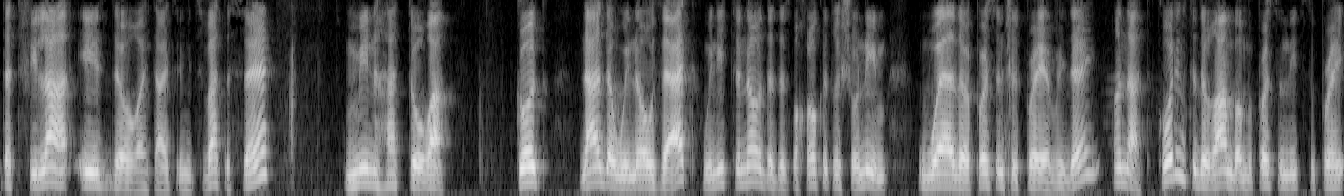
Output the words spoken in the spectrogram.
that tefillah is the oraita. It's a mitzvah to min haTorah. Good. Now that we know that, we need to know that there's machloket rishonim whether a person should pray every day or not. According to the Rambam, a person needs to pray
